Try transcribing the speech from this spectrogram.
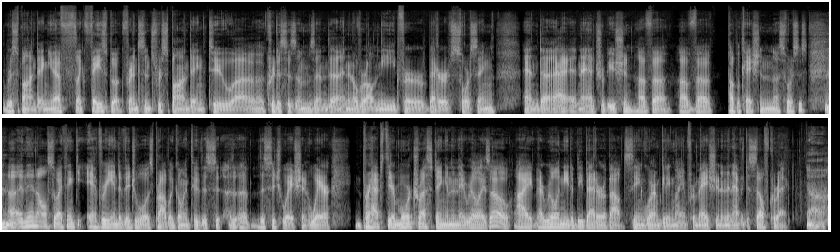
responding. You have like Facebook, for instance, responding to uh, criticisms and uh, and an overall need for better sourcing and uh, a- and attribution of uh, of uh, publication uh, sources. Uh, and then also, I think every individual is probably going through this this situation where perhaps they're more trusting, and then they realize, oh, I, I really need to be better about seeing where I'm getting my information, and then having to self correct. Uh,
